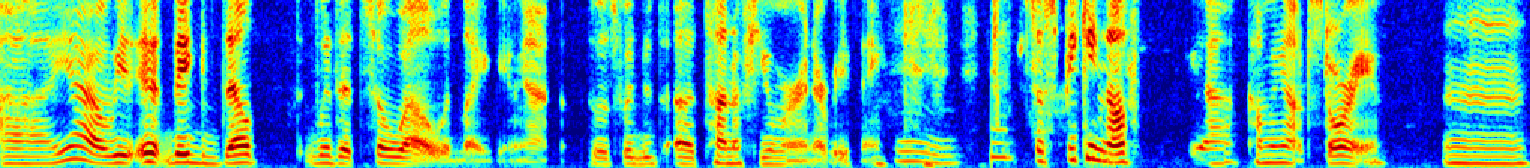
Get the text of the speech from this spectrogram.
uh, yeah, we it, they dealt with it so well with like, yeah, it was with a ton of humor and everything. Mm. So speaking of, yeah, coming out story, mm,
